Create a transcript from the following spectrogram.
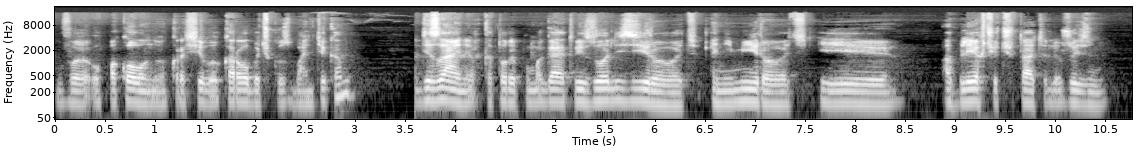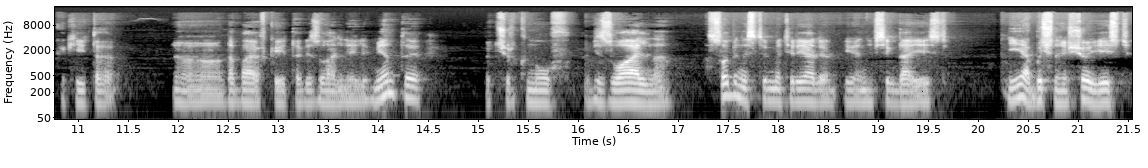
в упакованную красивую коробочку с бантиком. Дизайнер, который помогает визуализировать, анимировать и облегчить читателю жизнь какие-то, э, добавив какие-то визуальные элементы, подчеркнув визуально особенности в материале, и они всегда есть. И обычно еще есть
